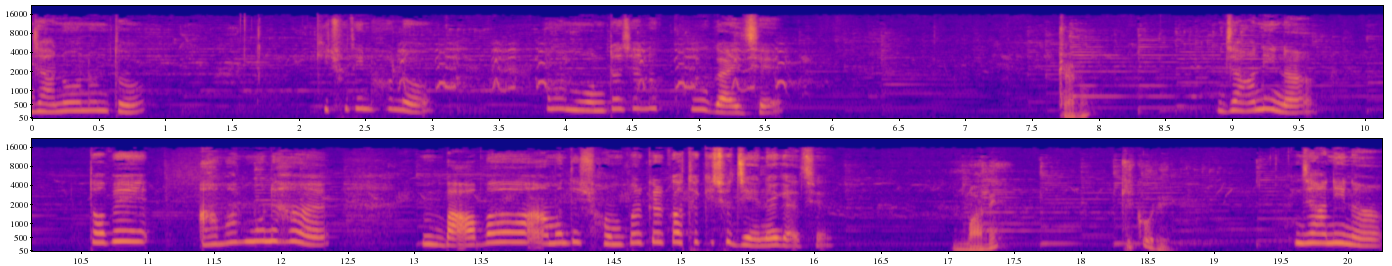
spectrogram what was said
জানো অনন্ত কিছুদিন হলো আমার মনটা যেন খুব গাইছে। কেন? জানি না তবে আমার মনে হয় বাবা আমাদের সম্পর্কের কথা কিছু জেনে গেছে। মানে? কি করে? জানি না।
